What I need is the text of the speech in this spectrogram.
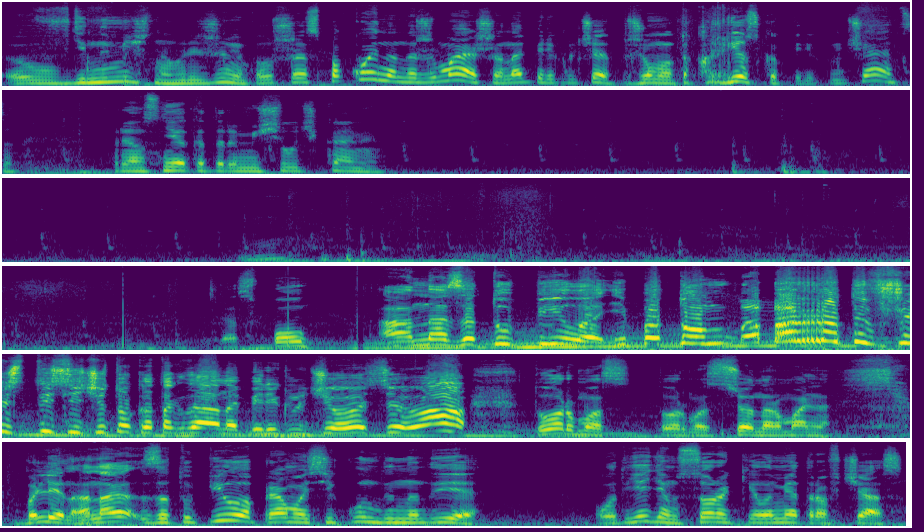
э, в динамичном режиме. Потому что спокойно нажимаешь, она переключается. Причем она так резко переключается. Прям с некоторыми щелчками. Газ в пол. Она затупила, и потом обороты в 6 тысяч, и только тогда она переключилась. А! Тормоз, тормоз, все нормально. Блин, она затупила прямо секунды на две. Вот едем 40 километров в час.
